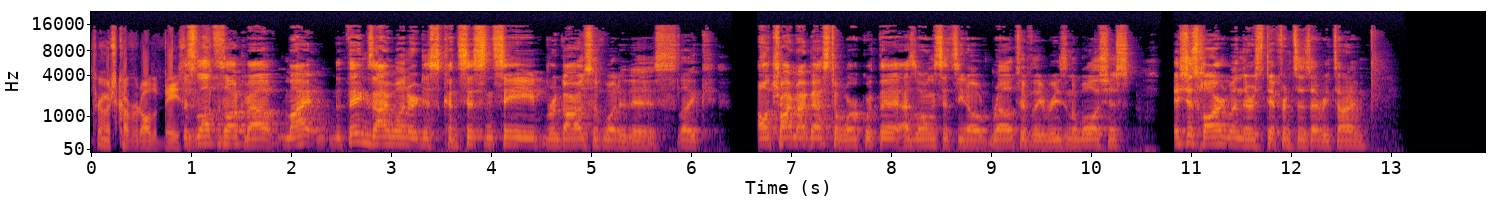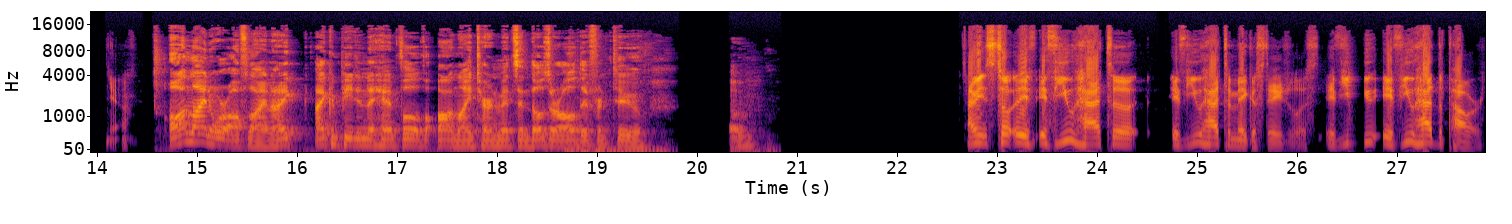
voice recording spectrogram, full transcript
Pretty much covered all the bases. there's a lot to talk about. My the things I want are just consistency regardless of what it is. Like I'll try my best to work with it as long as it's, you know, relatively reasonable. It's just it's just hard when there's differences every time. Yeah. Online or offline. I I compete in a handful of online tournaments and those are all different too. So I mean, so if if you had to if you had to make a stage list, if you if you had the power,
